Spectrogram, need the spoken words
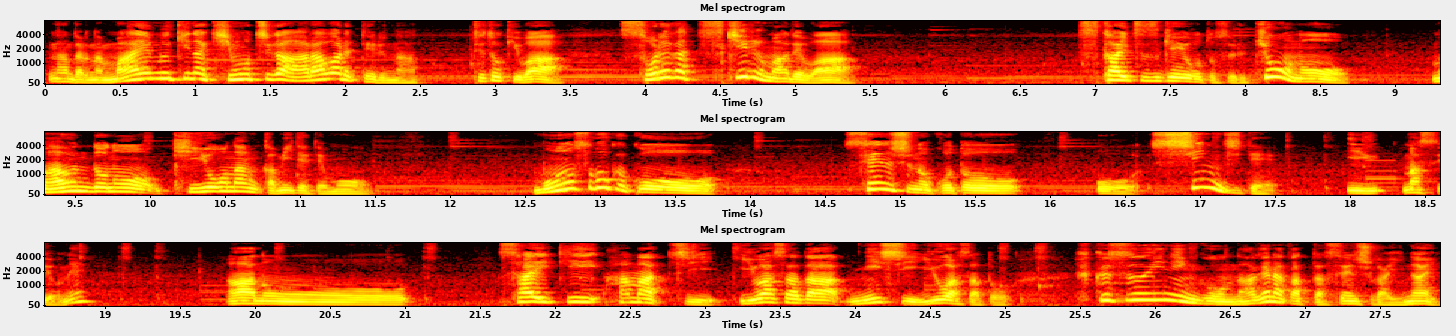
なんだろうな。前向きな気持ちが現れてるな。って時はそれが尽きるまでは使い続けようとする。今日のマウンドの起用なんか見ててもものすごくこう選手のことを信じていますよね。あのー佐伯、浜地、岩貞、西、湯浅と複数イニングを投げなかった選手がいない、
